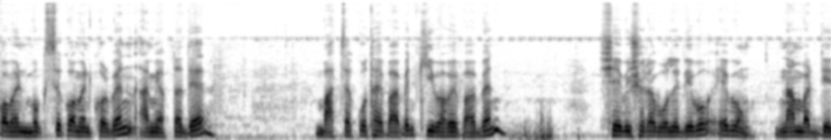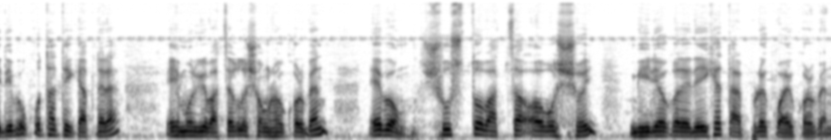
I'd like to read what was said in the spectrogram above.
কমেন্ট বক্সে কমেন্ট করবেন। আমি আপনাদের বাচ্চা কোথায় পাবেন, কীভাবে পাবেন, সে বিষয়টা বলে দেব এবং নাম্বার দিয়ে দেব কোথা থেকে আপনারা এই মুরগির বাচ্চাগুলো সংগ্রহ করবেন এবং সুস্থ বাচ্চা অবশ্যই ভিডিও করে দেখে তারপরে ক্রয় করবেন।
